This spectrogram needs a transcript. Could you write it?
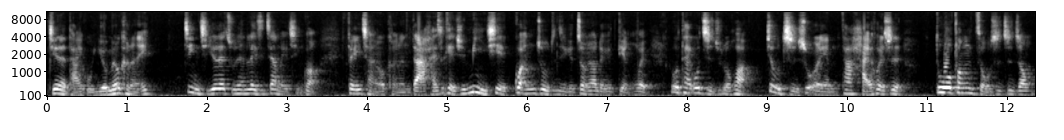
今天的台股有没有可能诶，近期又在出现类似这样的一个情况？非常有可能，大家还是可以去密切关注这几个重要的一个点位。如果台股指数的话，就指数而言，它还会是多方走势之中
